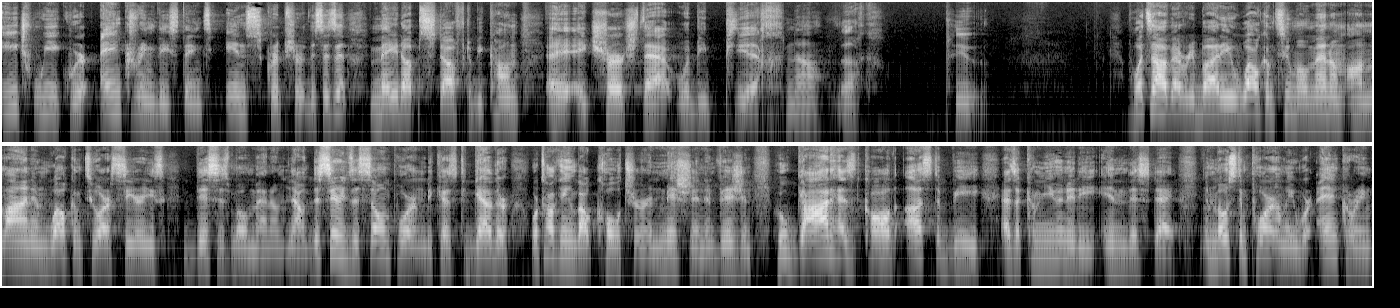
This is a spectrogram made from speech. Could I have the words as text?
each week we're anchoring these things in scripture this isn't made up stuff to become a, a church that would be ugh, no ugh, What's up, everybody? Welcome to Momentum Online and welcome to our series, This is Momentum. Now, this series is so important because together we're talking about culture and mission and vision, who God has called us to be as a community in this day. And most importantly, we're anchoring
